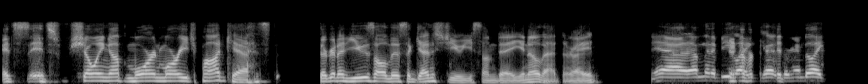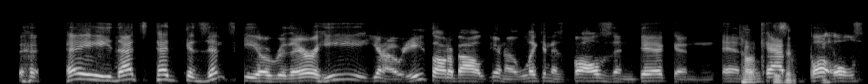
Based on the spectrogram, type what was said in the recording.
It's it's showing up more and more each podcast. They're gonna use all this against you someday. You know that, right? Yeah, I'm gonna be You're like, never, they're gonna be like, hey, that's Ted Kaczynski over there. He, you know, he thought about, you know, licking his balls and dick and and cat Kaczynski. buttholes.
